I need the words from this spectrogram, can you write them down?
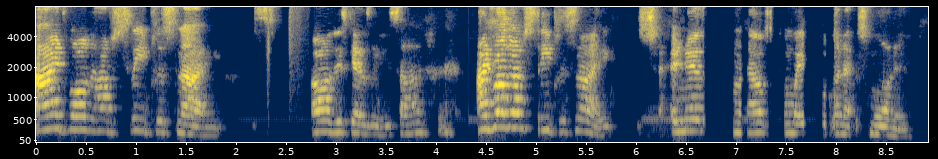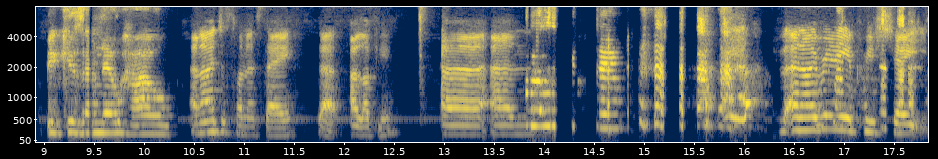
I'd rather have sleepless nights. Oh, this gets me sad. I'd rather have sleepless nights and know that someone else can wake up the next morning because I know how. And I just want to say that I love you. Uh, and and I really appreciate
